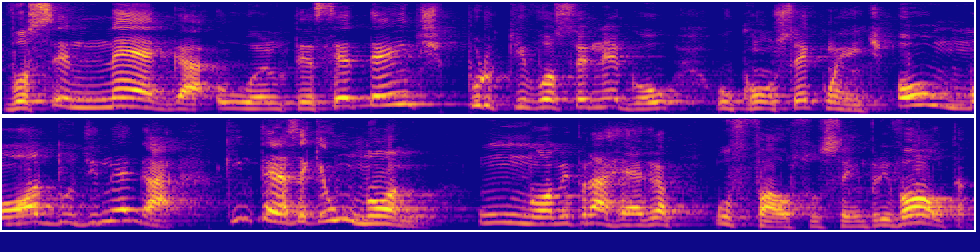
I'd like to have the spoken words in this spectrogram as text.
Você nega o antecedente porque você negou o consequente, ou modo de negar. O que interessa aqui é um nome. Um nome para a regra, o falso sempre volta.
